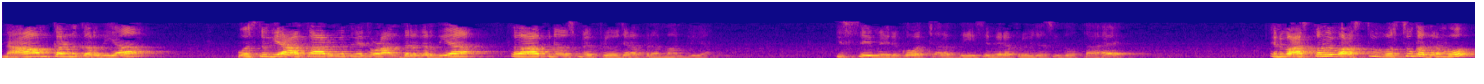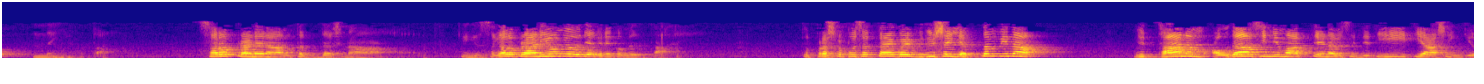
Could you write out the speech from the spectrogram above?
नामकरण कर दिया। वस्तु के आकार में तुमने थोड़ा अंतर कर दिया तो आपने उसमें प्रयोजन अपना मान लिया। इससे मेरे को अच्छा लगता है, इससे मेरा प्रयोजन सिद्ध होता है। इन वास्तव में वास्तु, वस्तु का धर्म वो नहीं होता। सर्व प्राणी नाम तद दर्शना क्योंकि सकल प्राणियों में वो देखने को मिलता है। तो प्रश्न पूछ सकता है, कोई विदुष यत्न बिना वित्थानम औदासीन्य मात्रेण सिद्धि आशंक्य।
